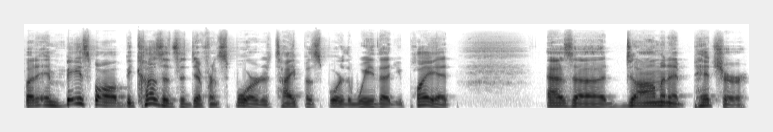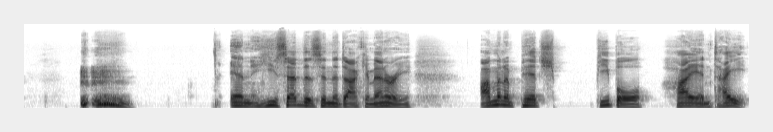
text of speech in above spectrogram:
But in baseball, because it's a different sport, a type of sport, the way that you play it, as a dominant pitcher, and he said this in the documentary, I'm going to pitch people high and tight.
